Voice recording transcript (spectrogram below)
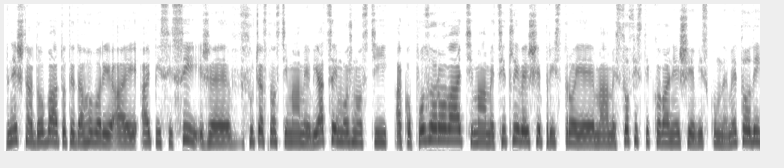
Dnešná doba, to teda hovorí aj IPCC, že v súčasnosti máme viacej možností, ako pozorovať, máme citlivejšie prístroje, máme sofistikovanejšie výskumné metódy.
